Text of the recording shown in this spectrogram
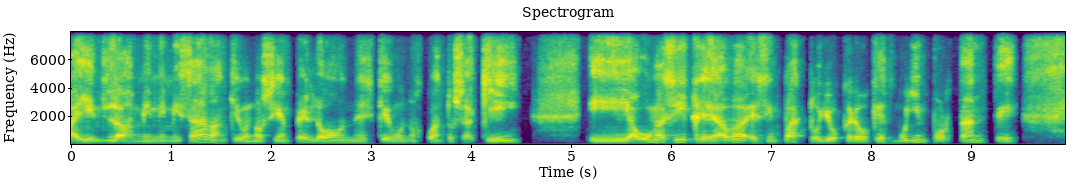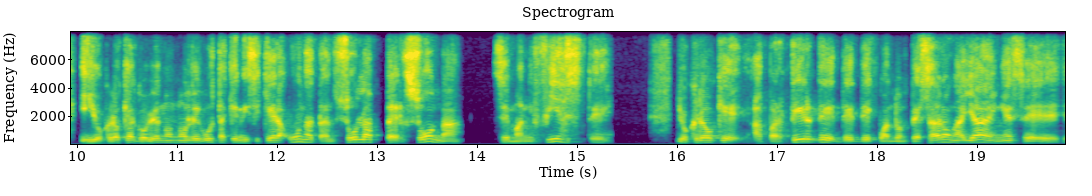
ahí las minimizaban, que unos 100 pelones, que unos cuantos aquí, y aún así creaba ese impacto. Yo creo que es muy importante y yo creo que al gobierno no le gusta que ni siquiera una tan sola persona se manifieste. Yo creo que a partir de, cuando empezaron allá en ese,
